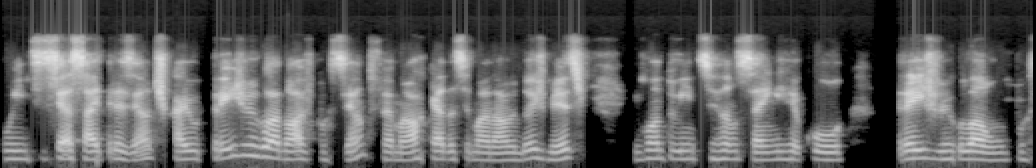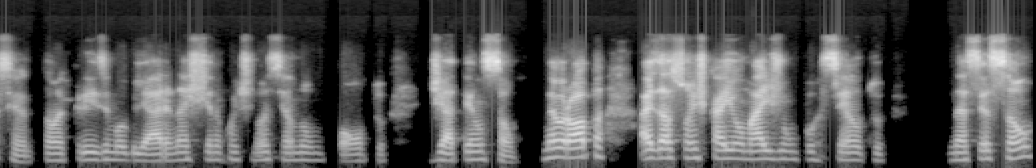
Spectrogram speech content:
o índice CSI 300 caiu 3,9%, foi a maior queda semanal em dois meses, enquanto o índice Hang Seng recuou 3,1%. Então, a crise imobiliária na China continua sendo um ponto de atenção. Na Europa, as ações caíram mais de 1% na sessão,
